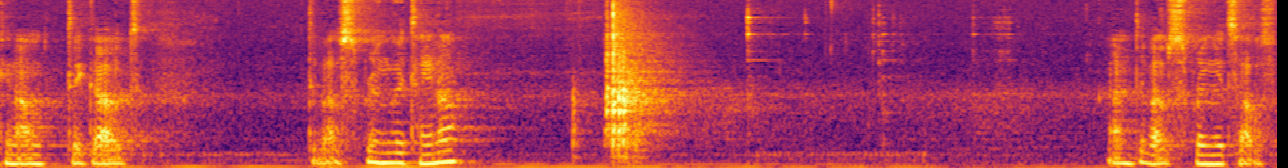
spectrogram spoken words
can now take out the spring retainer and the valve spring itself.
